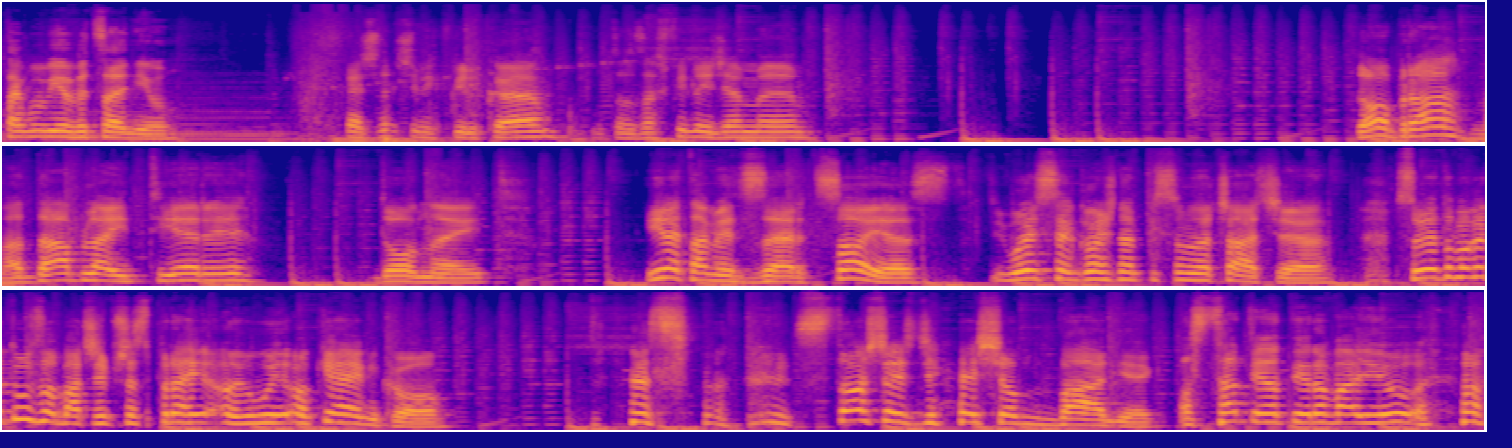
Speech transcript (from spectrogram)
tak bym je wycenił. Czekajcie, dajcie mi chwilkę, to za chwilę idziemy Dobra, na dubla i tiery donate. Ile tam jest zer? Co jest? Łysy gość napisał na czacie. W sumie to mogę tu zobaczyć przez o- okienko. 160 baniek. Ostatnio na tierowaniu... O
